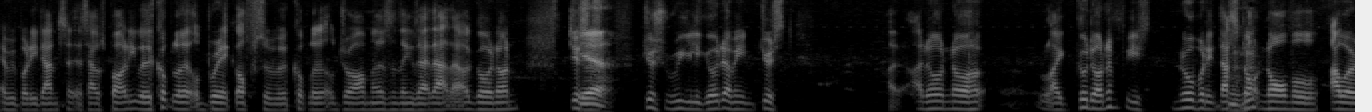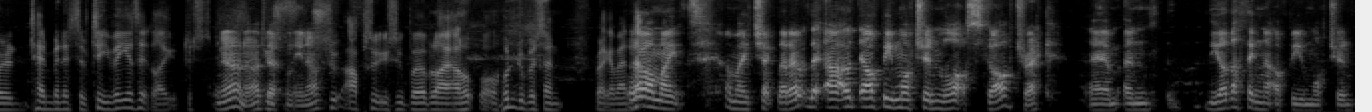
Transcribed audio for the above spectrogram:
everybody dancing at this house party with a couple of little break offs of a couple of little dramas and things like that that are going on. Just, yeah. Just really good. I mean, just I, I don't know, like, good on him. He's nobody. That's Mhm. not normal hour and ten minutes of TV, is it? Like, just No, no, just definitely not. su- absolutely superb. Like, I hundred percent recommend Well, that. I might, I might check that out. I've been watching a lot of Star Trek, um, and the other thing that I've been watching,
